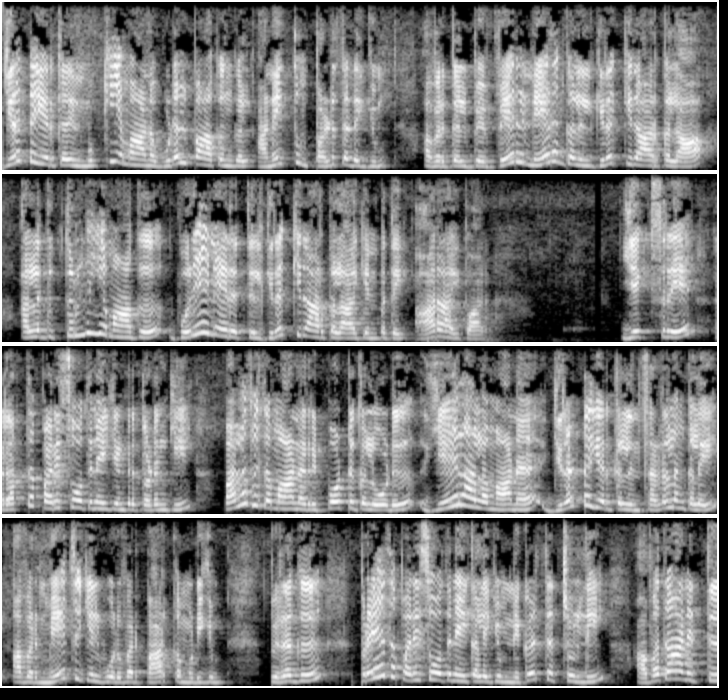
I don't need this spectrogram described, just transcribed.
இரட்டையர்களின் முக்கியமான உடல் பாகங்கள் அனைத்தும் பழுதடையும் அவர்கள் வெவ்வேறு நேரங்களில் இறக்கிறார்களா? அல்லது துல்லியமாக ஒரே நேரத்தில் இறக்கிறார்களா என்பதை ஆராய்வார். எக்ஸ்ரே இரத்த பரிசோதனை என்று தொடங்கி பலவிதமான ரிப்போர்ட்டுகளோடு ஏராளமான இரட்டையர்களின் சடலங்களை அவர் மேஜையில் ஒருவர் பார்க்க முடியும். பிறகு பிரேத பரிசோதனைகளையும் நிகழ்த்தச் சொல்லி அவதானித்து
